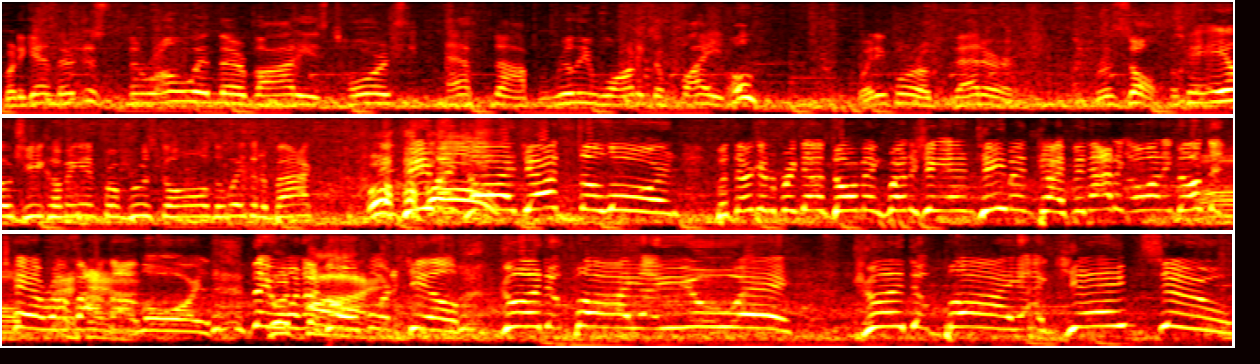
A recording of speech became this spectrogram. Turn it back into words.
But again, they're just throwing their bodies towards FNOP, really wanting to fight. Oh. Waiting for a better result. Okay, AOG coming in from Brusko all the way to the back. Oh! And Demon Kai gets the Lord, but they're going to bring down Dominic Renegade and Demon Kai. Fnatic ONIC doesn't Oh, care about the Lord. They want to go for the kill. Goodbye, Yue. Goodbye, game two.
